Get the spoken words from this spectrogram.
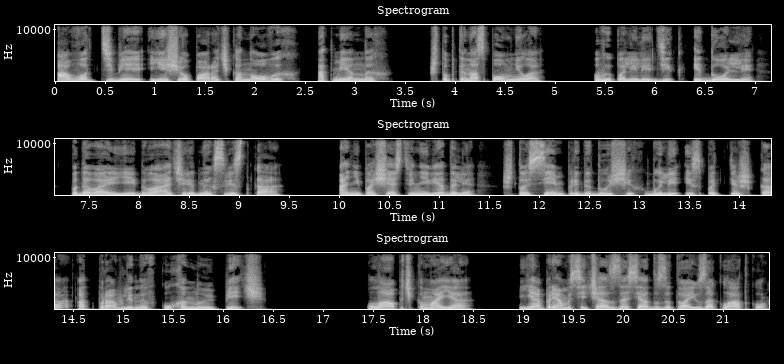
«А вот тебе еще парочка новых, отменных чтоб ты нас помнила», — выпалили Дик и Долли, подавая ей два очередных свистка. Они, по счастью, не ведали, что семь предыдущих были из-под тишка отправлены в кухонную печь. «Лапочка моя, я прямо сейчас засяду за твою закладку,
